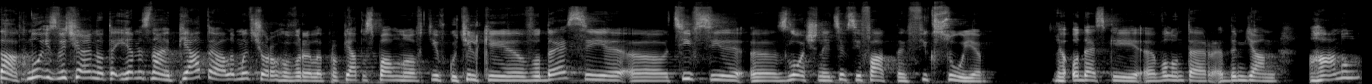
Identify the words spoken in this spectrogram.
Так, ну і звичайно, я не знаю п'яте, але ми вчора говорили про п'яту спалену автівку тільки в Одесі. Е, Ці всі е, злочини, ці всі факти фіксує е, одеський волонтер Дем'ян Ганул.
